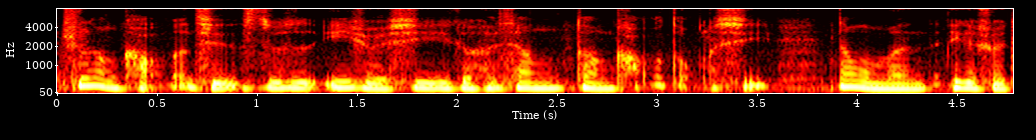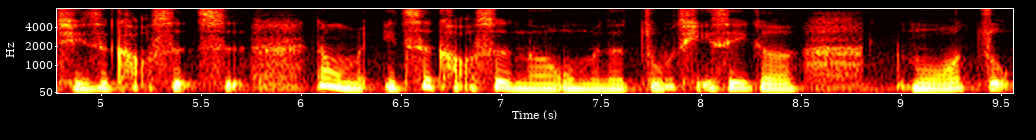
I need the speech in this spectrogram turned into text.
了。区段考呢，其实就是医学系一个很像段考的东西。那我们一个学期是考四次，那我们一次考试呢，我们的主题是一个模组。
